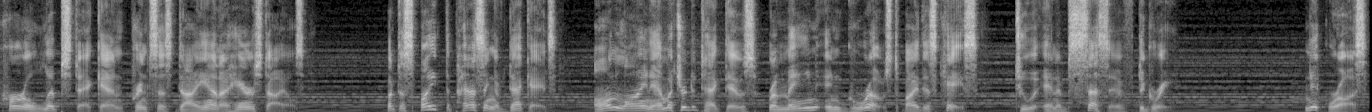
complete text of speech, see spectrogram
pearl lipstick, and Princess Diana hairstyles. But despite the passing of decades, online amateur detectives remain engrossed by this case to an obsessive degree. Nick Ross,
